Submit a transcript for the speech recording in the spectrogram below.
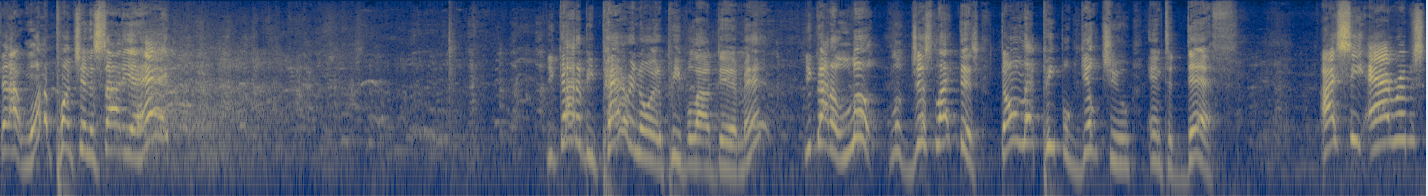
that I want to punch you in the side of your head. You gotta be paranoid of people out there, man. You gotta look, look just like this. Don't let people guilt you into death. I see Arabs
